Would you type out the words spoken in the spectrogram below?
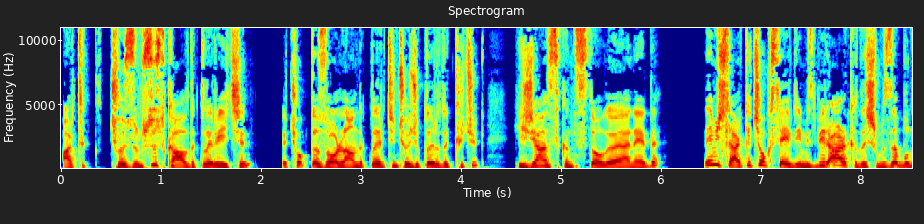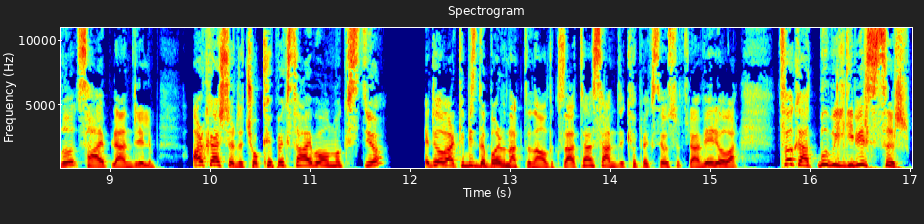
artık çözümsüz kaldıkları için ve çok da zorlandıkları için çocukları da küçük hijyen sıkıntısı da oluyor yani evde. Demişler ki çok sevdiğimiz bir arkadaşımıza bunu sahiplendirelim. Arkadaşları da çok köpek sahibi olmak istiyor. E diyorlar ki biz de barınaktan aldık zaten sen de köpek seviyorsun falan veriyorlar. Fakat bu bilgi bir sır.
